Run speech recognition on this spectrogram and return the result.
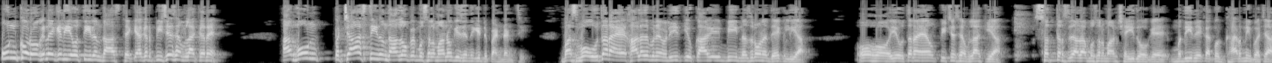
ان کو روکنے کے لیے وہ تیر انداز تھے کہ اگر پیچھے سے حملہ کریں اب ان پچاس تیر اندازوں پہ مسلمانوں کی زندگی ڈپینڈنٹ تھی۔ بس وہ اتر آئے، خالد بن ولید کی بھی نظروں نے دیکھ لیا۔ او ہو یہ اتر آئے، پیچھے سے حملہ کیا۔ ستر سے زیادہ مسلمان شہید ہو گئے۔ مدینے کا کوئی گھر نہیں بچا،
